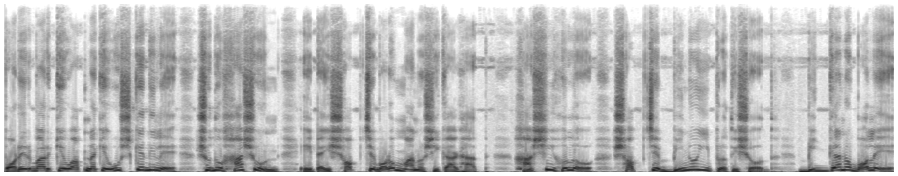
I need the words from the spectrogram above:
পরের বার কেউ আপনাকে উস্কে দিলে শুধু হাসুন, এটাই সবচেয়ে বড় মানসিক আঘাত। হাসি হল সবচেয়ে বিনয়ী প্রতিশোধ। বিজ্ঞানও বলে,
